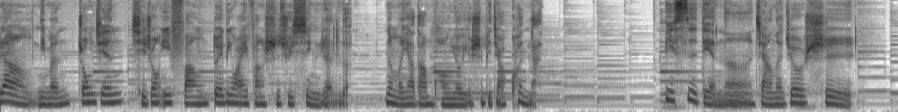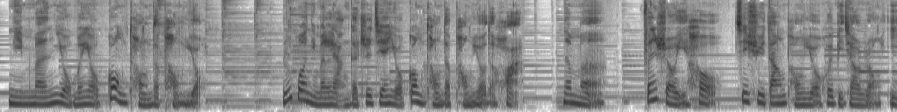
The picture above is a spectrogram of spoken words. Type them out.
让你们中间其中一方对另外一方失去信任了，那么要当朋友也是比较困难。第四点呢，讲的就是你们有没有共同的朋友。如果你们两个之间有共同的朋友的话，那么。分手以后继续当朋友会比较容易，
